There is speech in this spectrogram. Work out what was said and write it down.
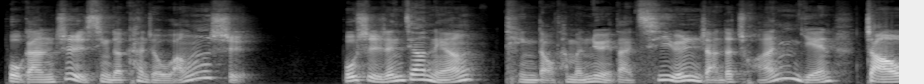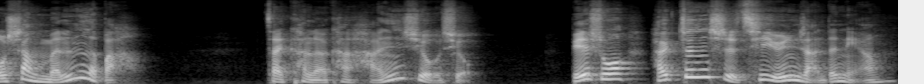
不敢置信的看着王氏，不是人家娘听到他们虐待戚云染的传言找上门了吧？再看了看韩秀秀。别说，还真是戚云染的娘，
